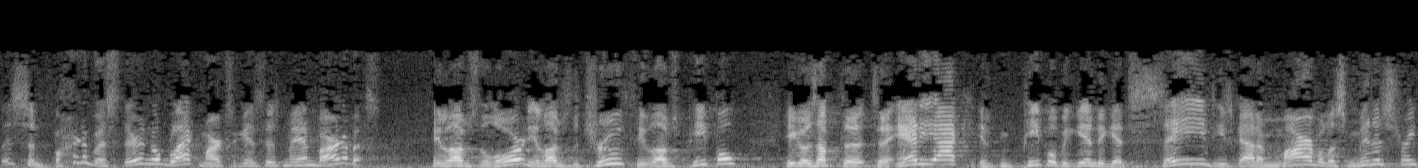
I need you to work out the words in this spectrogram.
Listen, Barnabas, there are no black marks against this man, Barnabas. He loves the Lord. He loves the truth. He loves people. He goes up to, to Antioch. People begin to get saved. He's got a marvelous ministry.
